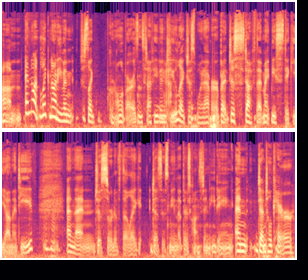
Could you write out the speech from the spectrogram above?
um, and not like not even just like granola bars and stuff, even Yeah. too, like just whatever, but just stuff that might be sticky on the teeth, Mm-hmm. and then just sort of the like, does this mean that there's constant eating and dental care?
